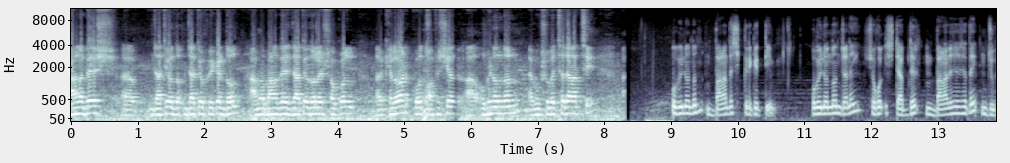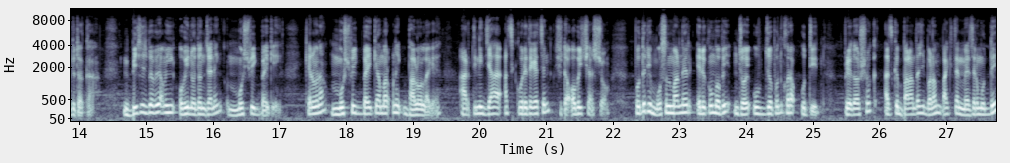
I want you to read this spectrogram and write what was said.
বাংলাদেশ জাতীয় জাতীয় ক্রিকেট দল। আমরা বাংলাদেশ জাতীয় দলের সকল খেলোয়াড়, কোচ, অফিসিয়াল অভিনন্দন এবং শুভেচ্ছা জানাচ্ছি। অভিনন্দন, বাংলাদেশ ক্রিকেট টিম। অভিনন্দন জানাই সকল স্টাফদের বাংলাদেশের সাথে যুক্ত থাকা। বিশেষভাবে আমি অভিনন্দন জানাই মুশফিক ভাইকে। কেননা মুশফিক ভাইকে আমার অনেক ভালো লাগে। আর তিনি যা আজ করে দেখেছেন সেটা অবিশ্বাস্য। প্রতিটি মুসলমানের এরকমভাবে জয় উদযাপন করা উচিত। প্রিয় দর্শক, আজকে বাংলাদেশ বনাম পাকিস্তান ম্যাচের মধ্যে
